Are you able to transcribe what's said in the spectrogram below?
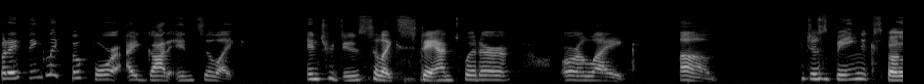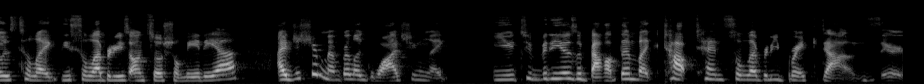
But I think like before I got into like introduced to like Stan Twitter or like um just being exposed to like these celebrities on social media, I just remember like watching like YouTube videos about them, like top 10 celebrity breakdowns or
